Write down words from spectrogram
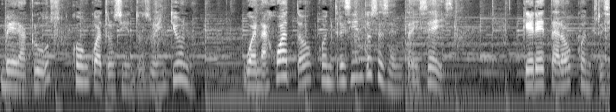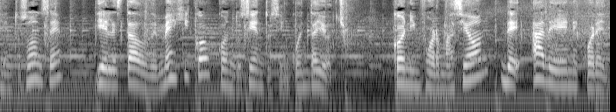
Veracruz con 421, Guanajuato con 366, Querétaro con 311 y el Estado de México con 258 con información de ADN 40.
